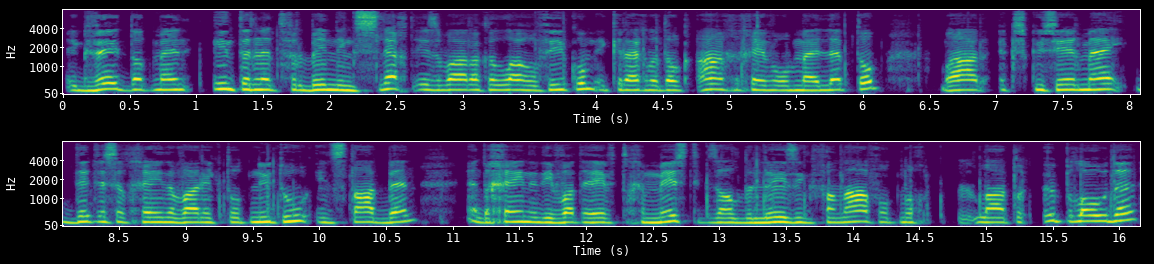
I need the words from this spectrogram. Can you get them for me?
Ik weet dat mijn internetverbinding slecht is, barakallahu fikum. Ik krijg dat ook aangegeven op mijn laptop. Maar excuseer mij, dit is hetgene waar ik tot nu toe in staat ben. En degene die wat heeft gemist, ik zal de lezing vanavond nog laten uploaden.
